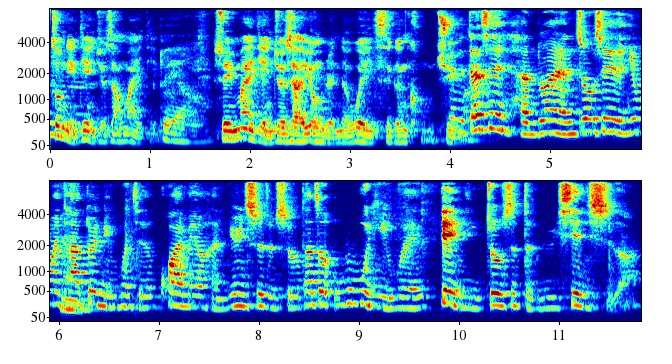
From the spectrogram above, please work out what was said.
重点电影就是要卖点，对啊，所以卖点就是要用人的位置跟恐惧。对，但是很多人就是因为他对灵魂这块没有很认识的时候，他就误以为电影就是等于现实啊。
